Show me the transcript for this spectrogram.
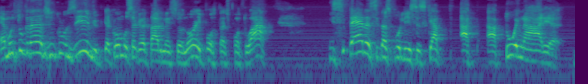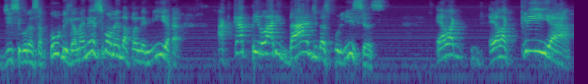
é muito grande, inclusive, porque, como o secretário mencionou, é importante pontuar, espera-se das polícias que atuem na área de segurança pública, mas nesse momento da pandemia, a capilaridade das polícias ela, ela cria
